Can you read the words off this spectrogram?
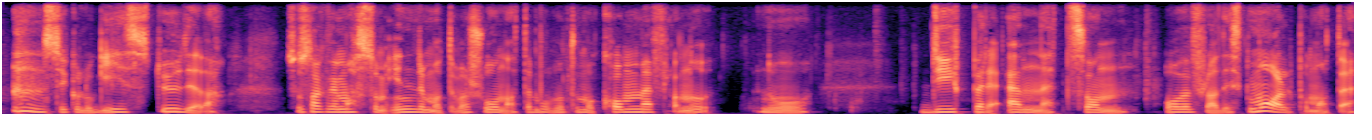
psykologistudiet, da, så snakker vi masse om indre motivasjon, at den på en måte må komme fra noe, noe dypere enn et sånn overfladisk mål, på en måte.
